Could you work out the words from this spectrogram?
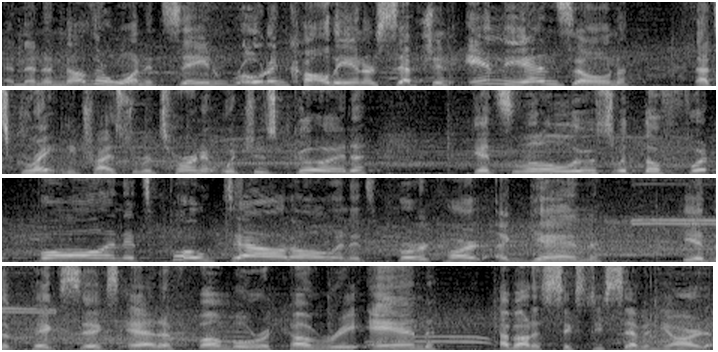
And then another one. It's Zane Roden call the interception in the end zone. That's great, and he tries to return it, which is good. Gets a little loose with the football, and it's poked out. Oh, and it's Burkhart again. He had the pick six and a fumble recovery, and about a 67 yard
